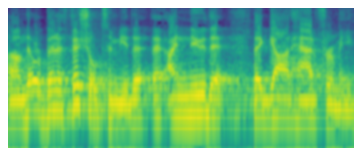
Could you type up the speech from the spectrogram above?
um, that were beneficial to me that, that I knew that, that God had for me.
